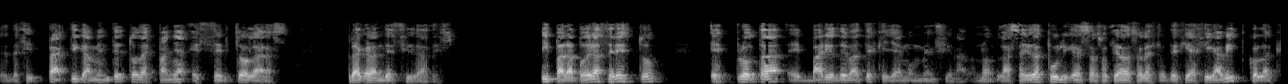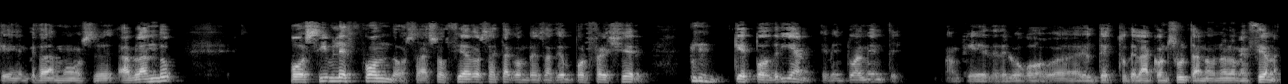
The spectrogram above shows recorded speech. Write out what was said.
es decir, prácticamente toda España excepto las, las grandes ciudades. Y para poder hacer esto, explota eh, varios debates que ya hemos mencionado. Las ayudas públicas asociadas a la estrategia Gigabit, con las que empezábamos eh, hablando, posibles fondos asociados a esta compensación por fair share que podrían eventualmente, aunque desde luego el texto de la consulta no lo menciona,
